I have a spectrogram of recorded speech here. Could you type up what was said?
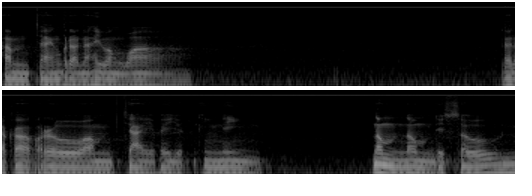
ทำใจของเรานะให้ว่างว่างแล้วเราก็รวมใจไปหยุดนิ่งๆนุ่มๆที่ศูนย์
